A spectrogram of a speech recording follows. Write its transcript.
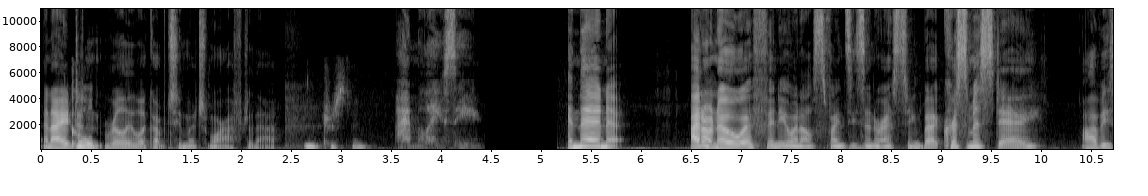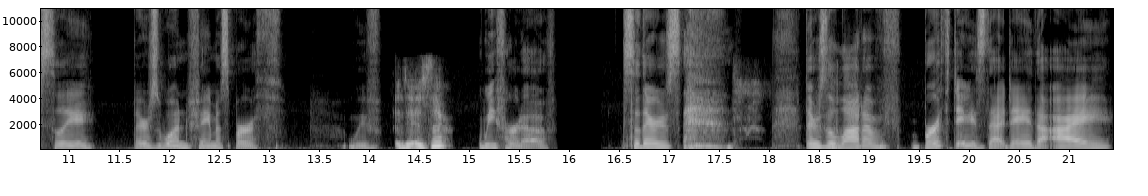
And I Cool. didn't really look up too much more after that. Interesting. I'm lazy. And then I don't know if anyone else finds these interesting, but Christmas Day, obviously, there's one famous birth we've Is there? we've heard of. So there's there's a lot of birthdays that day that I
